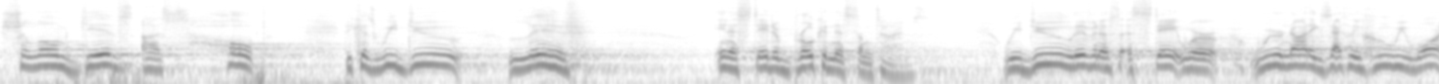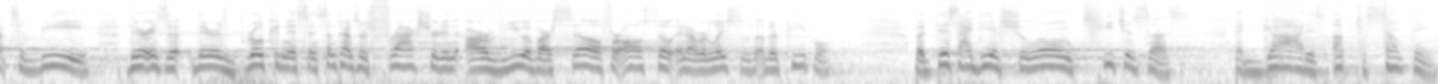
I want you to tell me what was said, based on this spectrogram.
Shalom gives us hope because we do live in a state of brokenness sometimes. We do live in a, a, state where we're not exactly who we want to be. There is, a, there is brokenness, and sometimes there's fractured in our view of ourselves or also in our relationships with other people. But this idea of shalom teaches us that God is up to something,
